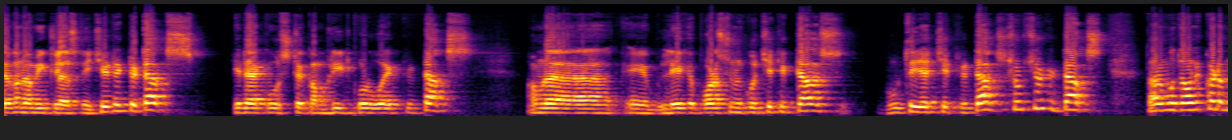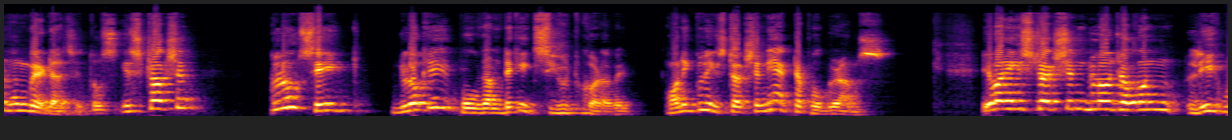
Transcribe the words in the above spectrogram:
যখন আমি ক্লাস নিচ্ছি, এটা একটা টাস্ক এটা কোর্সটা কমপ্লিট করব, একটা টাস্ক আমরা লেখে, পড়াশোনা করছি, একটা টাস্ক ঘুরতে যাচ্ছে, একটা টাস্ক ছোট ছোট টাস্ক তার মধ্যে অনেক কটা মুভমেন্ট আছে। তো ইনস্ট্রাকশনগুলো সেইগুলোকে প্রোগ্রামটাকে এক্সিকিউট করাবে। অনেকগুলো ইনস্ট্রাকশন নিয়ে একটা প্রোগ্রামস এবার ইনস্ট্রাকশনগুলো যখন লিখব,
